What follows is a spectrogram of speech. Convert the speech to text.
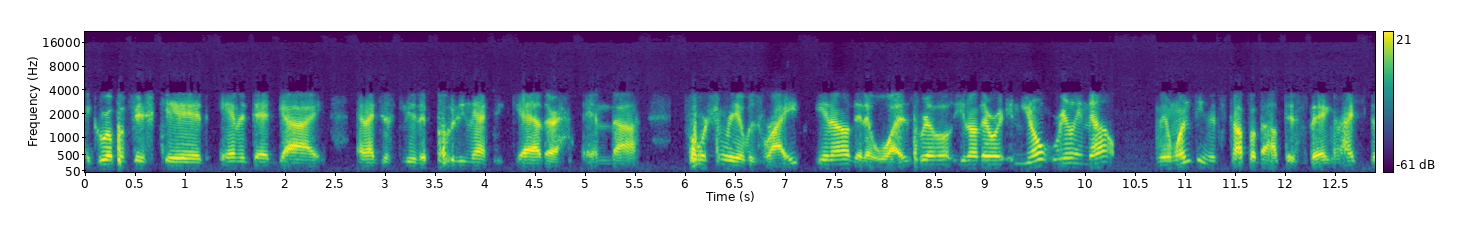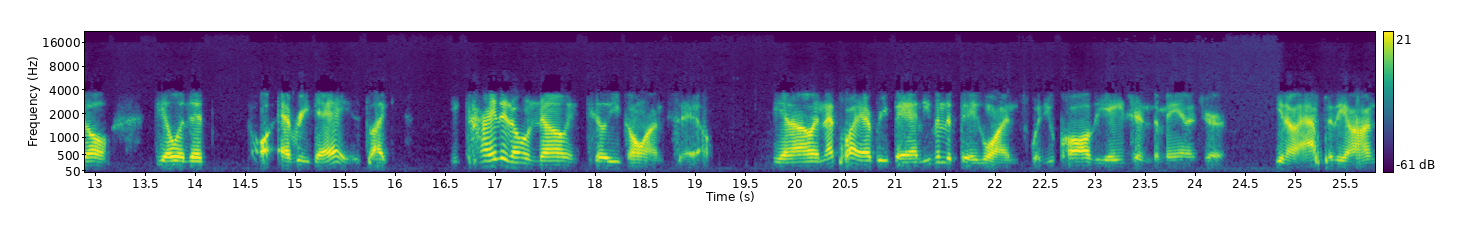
I grew up a Phish kid and a dead guy, and I just knew that putting that together and. uh fortunately it was right, you know, that it was real, you know, there were, and you don't really know. I mean, one thing that's tough about this thing, and I still deal with it every day, is like, you kind of don't know until you go on sale, you know, and that's why every band, even the big ones, when you call the agent, the manager, you know, after the on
